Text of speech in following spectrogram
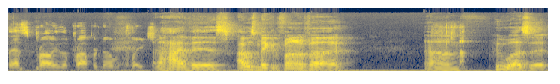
that's probably the proper nomenclature. A high vis. I was making fun of uh, um, who was it?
